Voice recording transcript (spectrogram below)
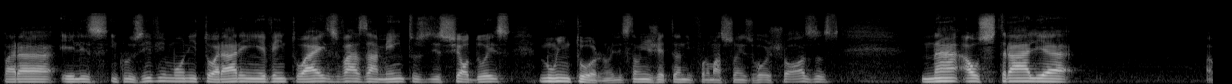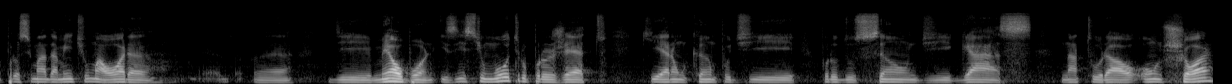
para eles, inclusive, monitorarem eventuais vazamentos de CO2 no entorno. Eles estão injetando informações rochosas. Na Austrália, aproximadamente uma hora é, de Melbourne, existe um outro projeto que era um campo de produção de gás natural onshore,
